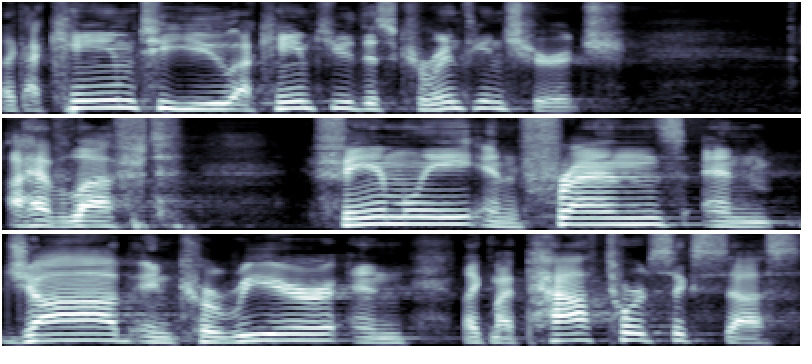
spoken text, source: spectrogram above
Like, I came to you, I came to you, this Corinthian church. I have left family and friends and job and career and like my path towards success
